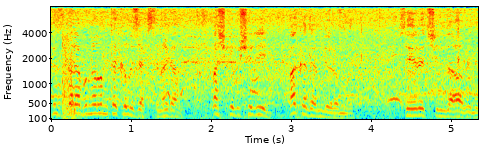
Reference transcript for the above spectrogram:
Kızlara bunalım takılacaksın aga. Başka bir şey değil. Hakikaten diyorum bak. Seyret şimdi abini.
